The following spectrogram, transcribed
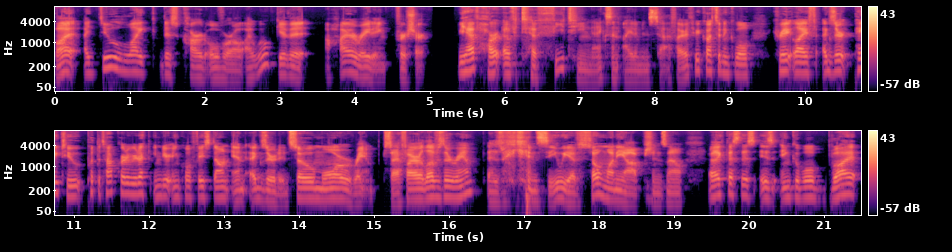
But I do like this card overall. I will give it a higher rating for sure. We have Heart of Te Fiti next, an item in Sapphire. Three costed inkable, create life, exert, pay two, put the top card of your deck into your inkwell face down, and exerted. So more ramp. Sapphire loves their ramp. As we can see, we have so many options now. I like this. This is inkable, but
